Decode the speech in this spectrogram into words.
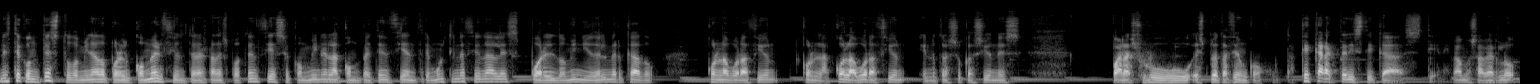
En este contexto dominado por el comercio entre las grandes potencias se combina la competencia entre multinacionales por el dominio del mercado colaboración, con la colaboración en otras ocasiones para su explotación conjunta. ¿Qué características tiene? Vamos a verlo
